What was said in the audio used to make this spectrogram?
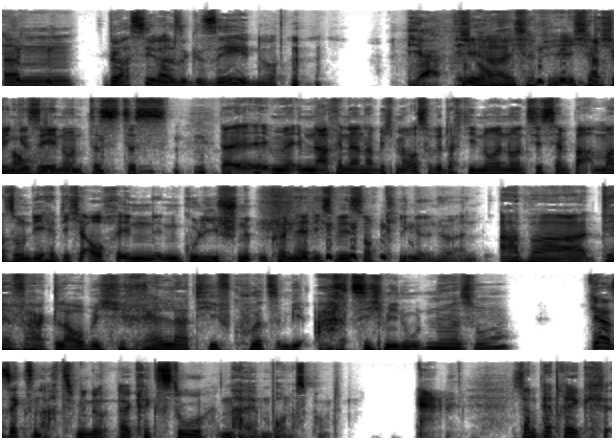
ähm, Du hast ihn also gesehen, ne? Ja, ich ja, auch. ich habe ich hab Ich ihn auch. gesehen und das, das, da, im, im Nachhinein habe ich mir auch so gedacht, die 99 Cent bei Amazon, die hätte ich auch in, in Gully schnippen können, hätte ich es wenigstens noch klingeln hören. Aber der war, glaube ich, relativ kurz, irgendwie 80 Minuten oder so. Ja, 86 Minuten, da kriegst du einen halben Bonuspunkt. Ja. Dann Patrick,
